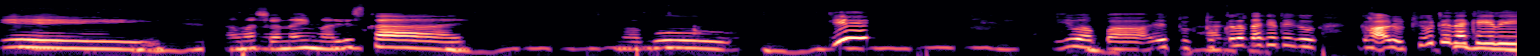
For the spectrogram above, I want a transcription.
এই আমার সোনাই মালিশ খায় বাবু কি এ বাবা এ টুকটুক করে দেখে ঠিক ঘাড় উঠে উঠে দেখে রে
